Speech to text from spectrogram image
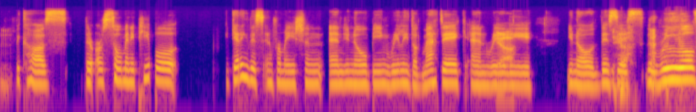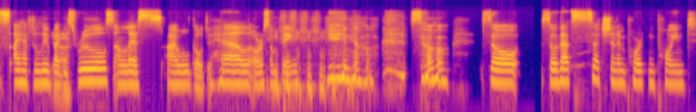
Mm. because there are so many people getting this information and you know being really dogmatic and really you know this Yeah. is the rules. I have to live by these rules unless i will go to hell or something you know? So so so that's such an important point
